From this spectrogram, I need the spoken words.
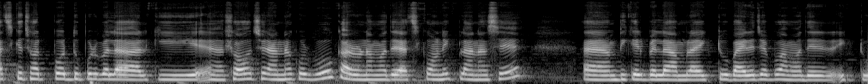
আজকে ঝটপট দুপুরবেলা আর কি সহজে রান্না করব, কারণ আমাদের আজকে অনেক প্ল্যান আছে। বিকেলবেলা আমরা একটু বাইরে যাব, আমাদের একটু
